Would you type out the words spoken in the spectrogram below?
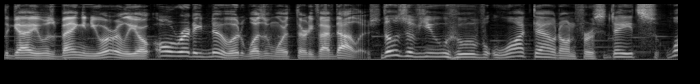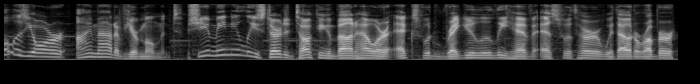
The guy who was banging you earlier already knew it wasn't worth $35. Those of you who've walked out on first dates, what was your I'm out of here moment? She immediately started talking about how her ex would regularly have S with her without a rubber,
